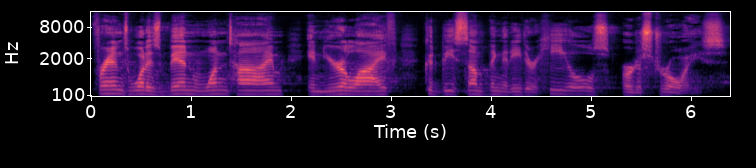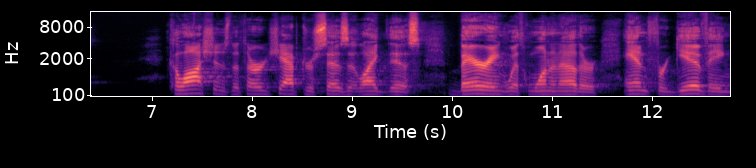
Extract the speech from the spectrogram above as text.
Friends, what has been one time in your life could be something that either heals or destroys. Colossians, the third chapter, says it like this bearing with one another and forgiving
